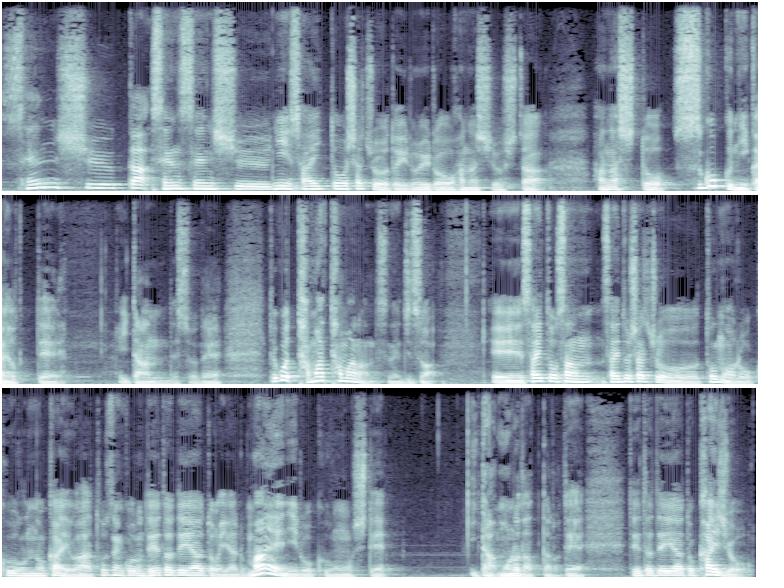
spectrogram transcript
先週か先々週に斉藤社長といろいろお話をした話とすごく似通っていたんですよね。で、これたまたまなんですね、実は。えー、斉藤さん、斉藤社長との録音の回は、当然このデータデイアウトがやる前に録音をしていたものだったので、データデイアウト会場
